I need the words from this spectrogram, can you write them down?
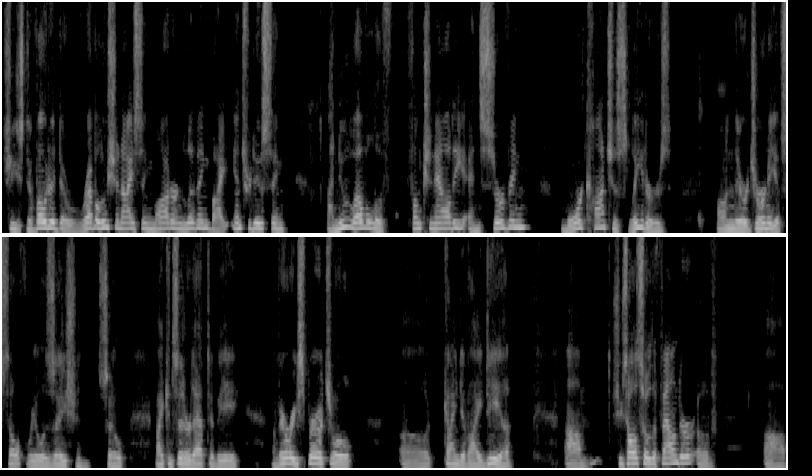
She's devoted to revolutionizing modern living by introducing a new level of functionality and serving more conscious leaders on their journey of self realization. So I consider that to be a very spiritual uh, kind of idea. Um, she's also the founder of uh,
